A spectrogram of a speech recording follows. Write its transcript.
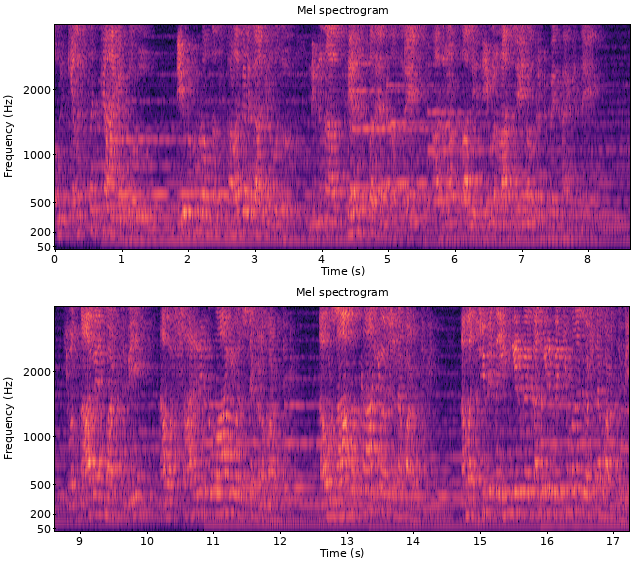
ಒಂದು ಕೆಲಸಕ್ಕೆ ಆಗಿರ್ಬೋದು, ದೇವರು ಕೊಡುವಂತ ಸ್ಥಳಗಳಿಗಾಗಿರ್ಬೋದು, ನಿನ್ನನ್ನ ಸೇರಿಸ್ತಾರೆ ಅಂತಂದ್ರೆ ಅದರ ಅರ್ಥ ಅಲ್ಲಿ ದೇವರ ರಾಜ್ಯ ಏನೋ ಕಟ್ಟಬೇಕಾಗಿದೆ. ಇವತ್ತು ನಾವೇನ್ ಮಾಡ್ತೀವಿ? ನಾವು ಶಾರೀರಿಕವಾಗಿ ಯೋಚನೆಗಳು ಮಾಡ್ತೀವಿ. ನಾವು ಲಾಭಕ್ಕಾಗಿ ಯೋಚನೆ ಮಾಡ್ತೀವಿ ನಮ್ಮ ಜೀವಿತ ಹಿಂಗಿರ್ಬೇಕು, ಹಂಗಿರ್ಬೇಕು ಎಂಬುದಾಗಿ ಯೋಚನೆ ಮಾಡ್ತೀವಿ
